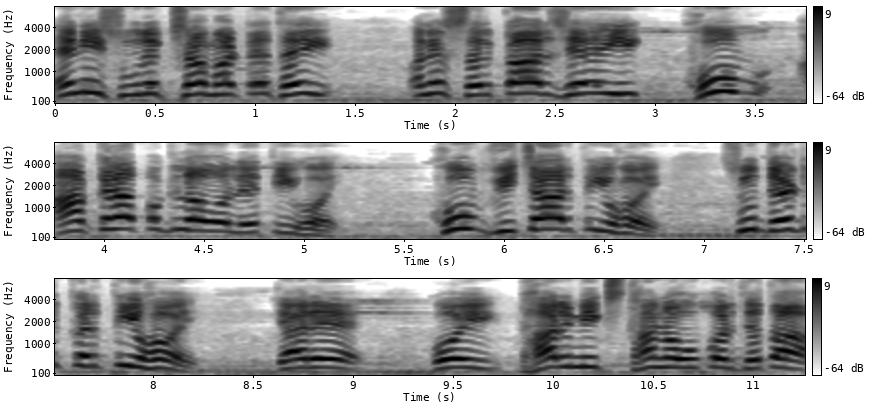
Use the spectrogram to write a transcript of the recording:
એની સુરક્ષા માટે થઈ અને સરકાર છે એ ખૂબ આકરા પગલાઓ લેતી હોય, ખૂબ વિચારતી હોય, સુદૃઢ કરતી હોય ત્યારે કોઈ ધાર્મિક સ્થાનો ઉપર જતા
